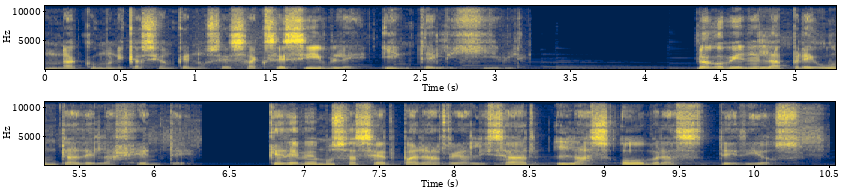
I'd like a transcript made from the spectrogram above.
una comunicación que nos es accesible, inteligible. Luego viene la pregunta de la gente, ¿qué debemos hacer para realizar las obras de Dios?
